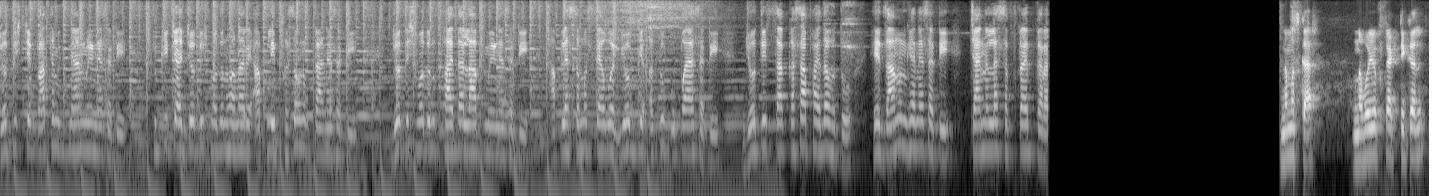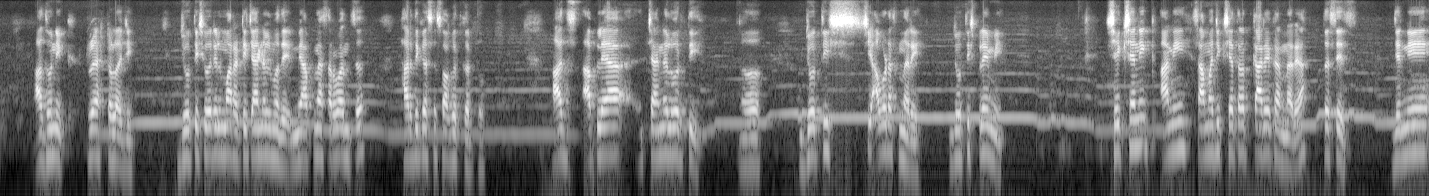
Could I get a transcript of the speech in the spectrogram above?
ज्योतिषचे प्राथमिक ज्ञान मिळण्यासाठी चुकीच्या ज्योतिषमधून होणारी आपली फसवणूक टाळण्यासाठी ज्योतिषमधून फायदा लाभ मिळण्यासाठी आपल्या समस्यावर योग्य अचूक उपायासाठी ज्योतिषचा कसा फायदा होतो हे जाणून घेण्यासाठी चॅनलला सबस्क्राईब करा. नमस्कार. नवयुग प्रॅक्टिकल आधुनिक ट्रू ॲस्ट्रॉलॉजी ज्योतिषवरील मराठी चॅनलमध्ये मी आपणा सर्वांचं हार्दिक असं स्वागत करतो. आज आपल्या चॅनलवरती ज्योतिषची आवड असणारे ज्योतिषप्रेमी शैक्षणिक आणि सामाजिक क्षेत्रात कार्य करणाऱ्या तसेच ज्यांनी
